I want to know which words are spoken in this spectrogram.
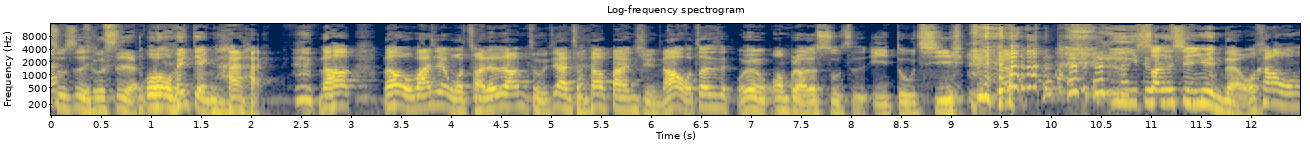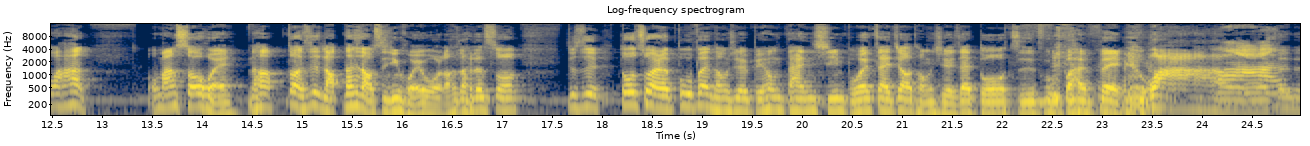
是出事，出事了，我我一点开来。然后，然后我发现我传的这张图竟然传到班群，然后我真的是我永远忘不了这数字，已读七，算是幸运的。我看到我马上，我马上收回，然后重点是老，但是老师已经回我，老师他就说，就是多出来的部分同学不用担心，不会再叫同学再多支付班费。哇，哇真的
